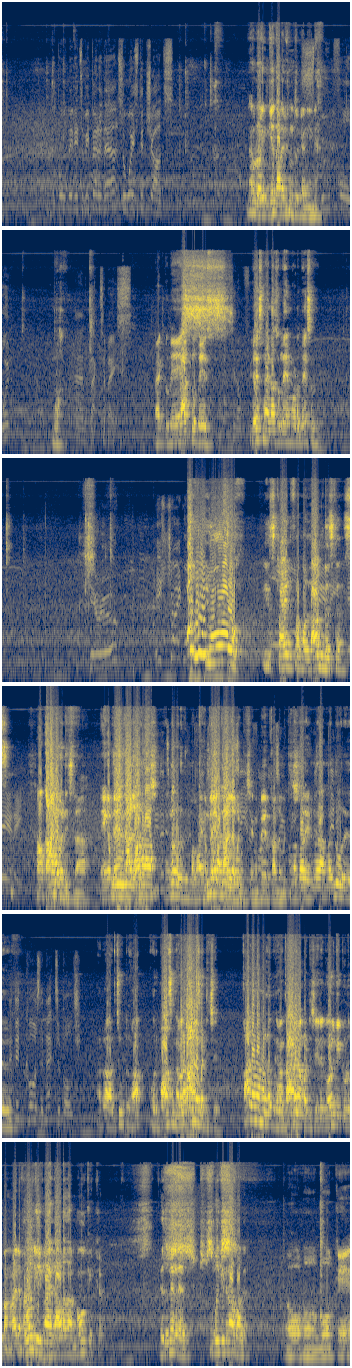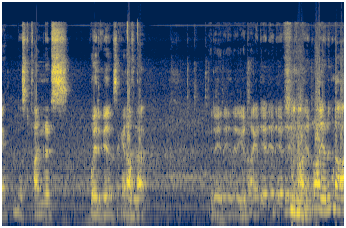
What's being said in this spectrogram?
என்ன ப்ரோ இங்கே தடவிட்டு இருக்க நீ. வா. Back to base back to base பேஸ்னா என்ன சொல்லு? என்னோட பேஸ் அது. ஐயோ is tried from long distance. அவன் கால்ல பட்டுச்சுடா எங்க பிளேயர் கால்ல. எங்க படுதுன்னு எங்க பிளேயர் கால்ல பட்டுச்சு எங்க பிளேயர் கால்ல பாரு எங்க அங்க ஒரு. அதான் அடிச்சு ஒரு பாஸ் நல்லா கால்ல பட்டுச்சு கால்ல தான் பண்ணல ப்ரோ இவன் கால்ல தான் பட்டுச்சு இது கோல் கிக் கொடுப்பாங்களா? இல்ல கோல் கிக்லாம் இல்ல அவ்வளவுதான். நோ கிக் எதுவுமே கிடையாது. உங்ககிட்ட தான் பால் ஓஹோ ஓகே ஜஸ்ட் ஃபைவ் மினிட்ஸ் போயிருக்கு செகண்ட் ஹாஃப்ல இரு இரு இரு. எடுறா எடு எடு எடு எடு. எடுறா எடுங்கடா.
